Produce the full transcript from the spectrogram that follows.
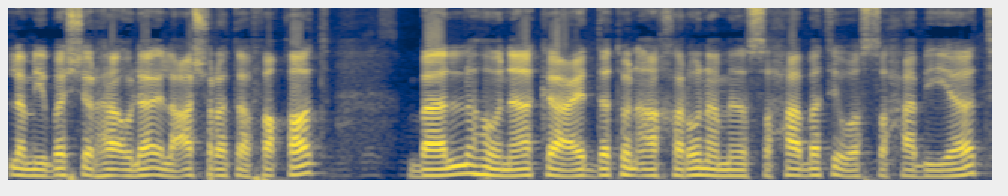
لم يبشر هؤلاء العشرة فقط بل هناك عدة آخرون من الصحابة والصحابيات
